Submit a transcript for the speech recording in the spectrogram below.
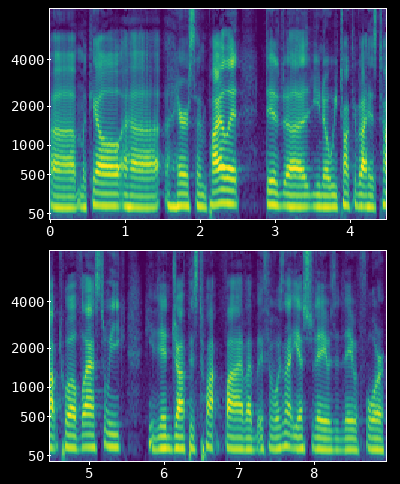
uh, uh, Harrison Pilot did. Uh, you know, we talked about his top 12 last week. He did drop his top five. If it was not yesterday, it was the day before.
